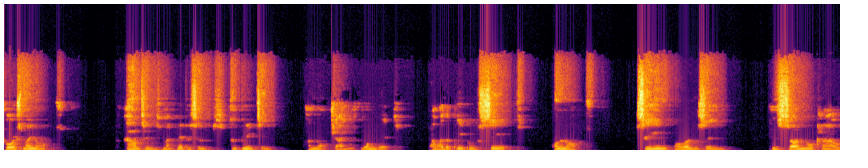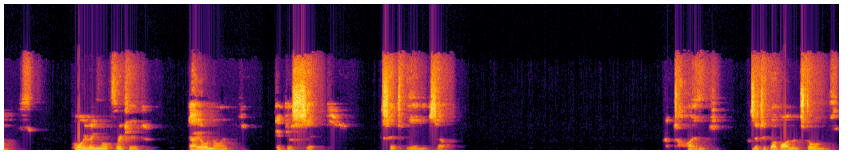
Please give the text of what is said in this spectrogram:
tourists may not. Mountain's magnificence and beauty are not changed one bit by whether people see it or not, seen or unseen, in sun or clouds, boiling or frigid, day or night, it just sits, sits being itself. At times, visited by violent storms,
